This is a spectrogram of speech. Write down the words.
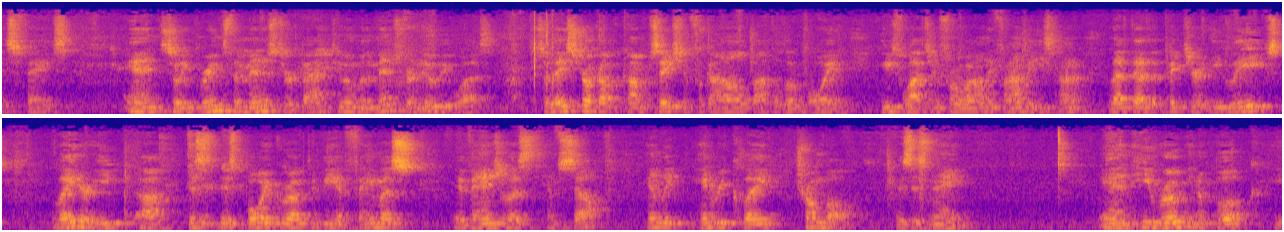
his face. And so he brings the minister back to him. Well, the minister knew who he was. So they struck up a conversation, forgot all about the little boy. And he's watching for a while. And finally, he's kind of left out of the picture and he leaves. Later, he, uh, this, this boy grew up to be a famous evangelist himself. Henry, Henry Clay Trumbull is his name. And he wrote in a book, he,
